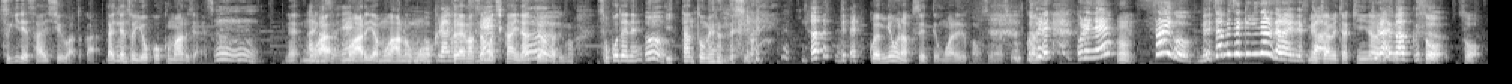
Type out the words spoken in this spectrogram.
次で最終話とか、大体そういう予告もあるじゃないですか。うん、うん、ね、あもうあね。もうあるいはもうあの、うん。もうクライマックスね。クライマックスはもう近いなって分かる時も、そこでね、うん。一旦止めるんですよ。なんで？これは妙な癖って思われるかもしれないですけど、これ、これね、うん、最後めちゃめちゃ気になるじゃないですか。めちゃめちゃ気になるクライマックス。そうそう。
